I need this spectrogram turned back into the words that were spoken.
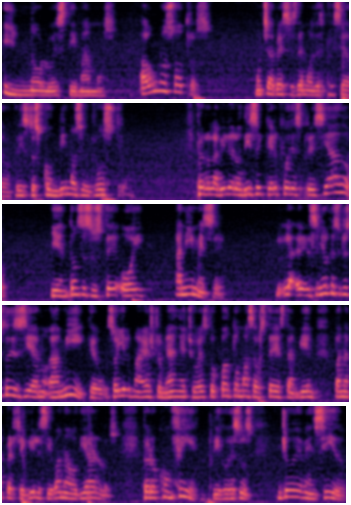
y no lo estimamos. Aún nosotros muchas veces hemos despreciado a Cristo, escondimos el rostro. Pero la Biblia nos dice que Él fue despreciado. Y entonces usted hoy anímese. el Señor Jesucristo dice, a, mí, que soy el maestro, me han hecho esto, ¿cuánto más a ustedes también van a perseguirles y van a odiarlos? Pero confíen, dijo Jesús, yo he vencido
